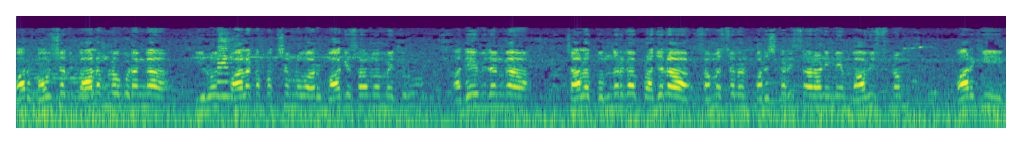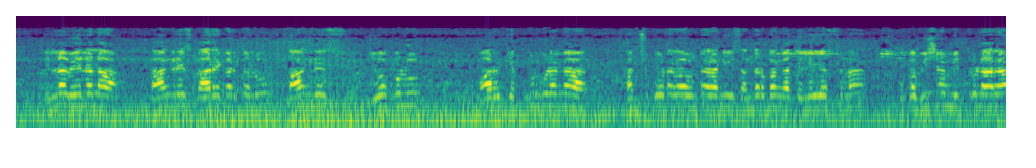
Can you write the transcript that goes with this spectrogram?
వారు భవిష్యత్ కాలంలో కూడా ఈరోజు పాలకపక్షంలో వారు భాగస్వామ్యమవుతారు. అదేవిధంగా చాలా తొందరగా ప్రజల సమస్యలను పరిష్కరిస్తారని మేము భావిస్తున్నాం. వారికి ఎల్లవేళలా కాంగ్రెస్ కార్యకర్తలు కాంగ్రెస్ యువకులు వారికి ఎప్పుడు కూడా కంచుకోటగా ఉంటారని సందర్భంగా తెలియజేస్తున్నా. ఒక విషయం మిత్రులారా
